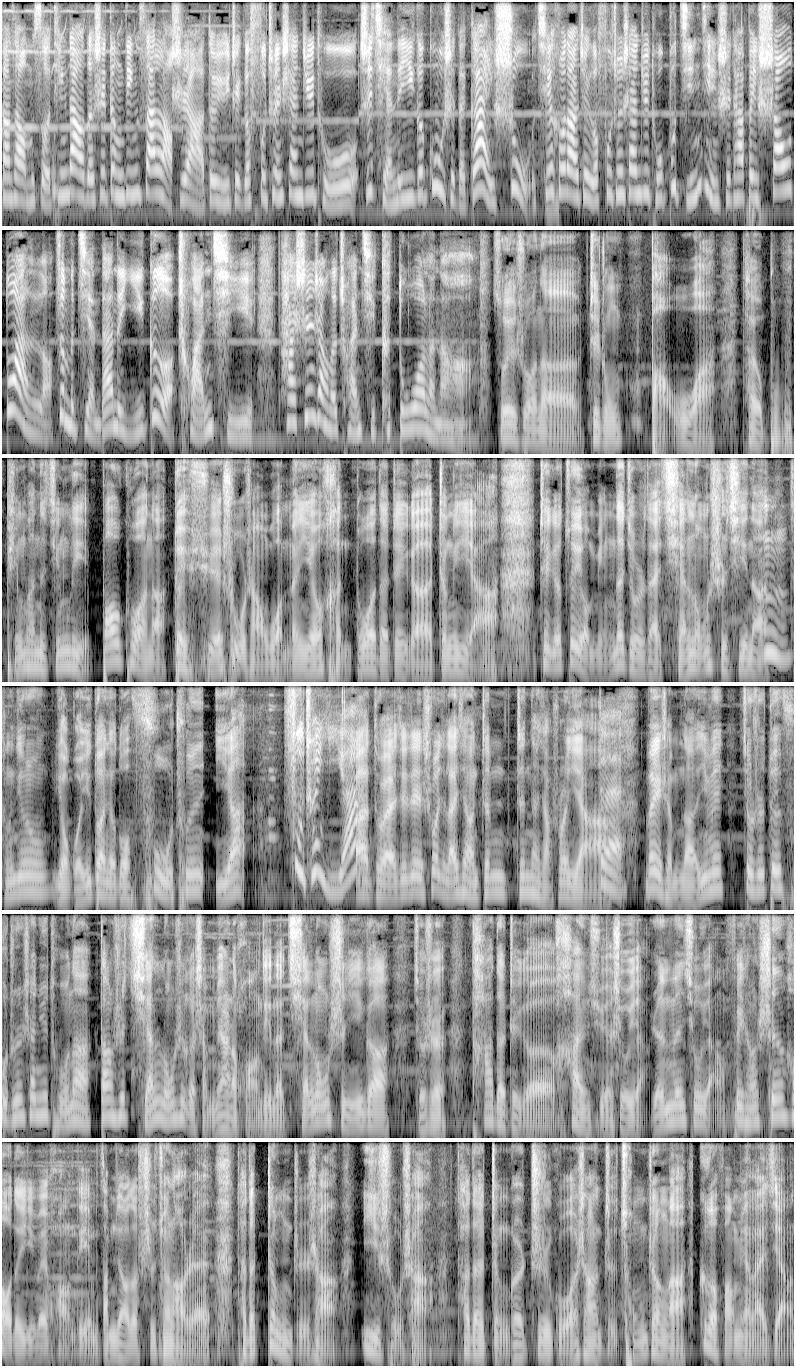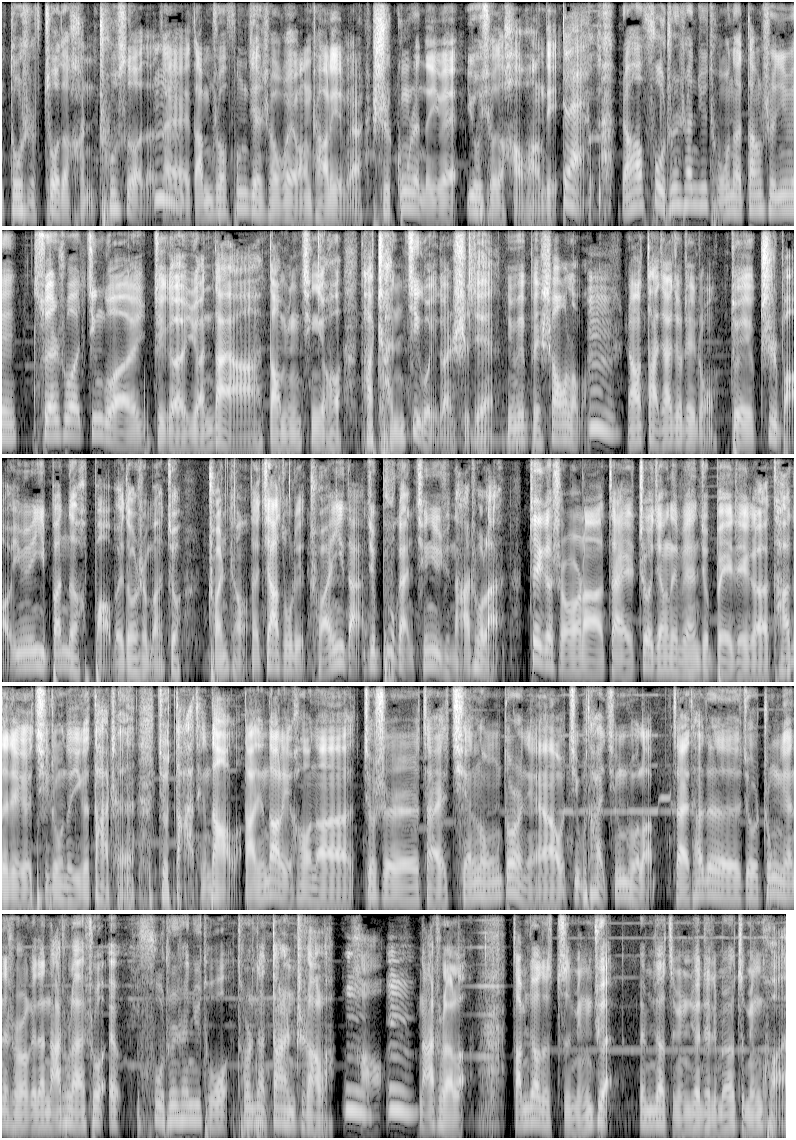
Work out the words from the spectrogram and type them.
刚才我们所听到的是邓丁三老师啊，对于这个《富春山居图》之前的一个故事的概述，结合到这个《富春山居图》，不仅仅是它被烧断了这么简单的一个传奇，它身上的传奇可多了呢。所以说呢，这种宝物啊，它有不平凡的经历，包括呢，对学术上我们也有很多的这个争议啊。这个最有名的就是在乾隆时期呢，曾经有过一段叫做《富春疑案》。富春一案。啊，对，这这说起来像侦侦探小说一样啊。对，为什么呢？因为就是对《富春山居图》呢，当时乾隆是个什么样的皇帝呢？乾隆是一个就是他的这个汉学修养、人文修养非常深厚的一位皇帝，咱们叫做十全老人。他的政治上、艺术上，他的整个治国上、这从政啊各方面来讲，都是做得很出色的。嗯在咱们说封建社会王朝里面，是公认的一位优秀的好皇帝。对，然后《富春山居图》呢，当时因为虽然说经过这个元代啊到明清以后，它沉寂过一段时间，因为被烧了嘛。嗯，然后大家就这种对至宝，因为一般的宝贝都是什么，就传承在家族里传一代，就不敢轻易去拿出来。这个时候呢，在浙江那边就被这个他的这个其中的一个大臣就打听到了，打听到了以后呢，就是在乾隆多少年啊，我记不太清楚了，在他的就是中年的时候给他拿出来说，哎，《富春山居图》，他说那当然知道了，嗯好，嗯，拿出来了，咱们叫做子明卷。为什么叫子明卷？这里面有子明款，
